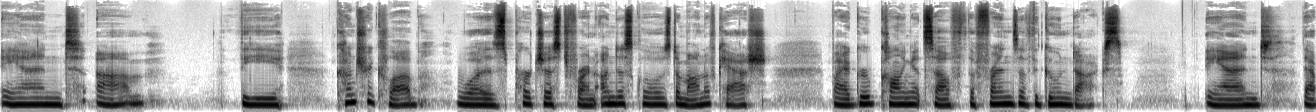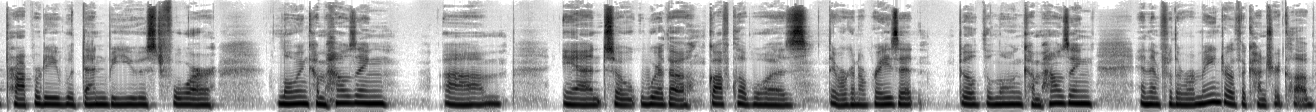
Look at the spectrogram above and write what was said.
And um, the country club was purchased for an undisclosed amount of cash by a group calling itself the Friends of the Goondocks and that property would then be used for low income housing. Um, and so, where the golf club was, they were going to raise it, build the low income housing, and then for the remainder of the country club,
